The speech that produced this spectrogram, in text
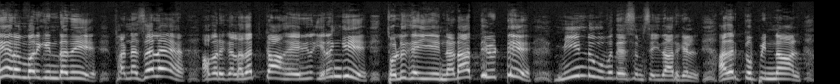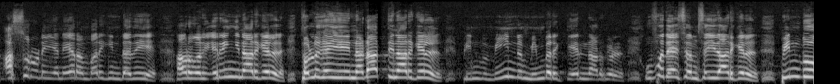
நேரம் வருகின்றது. ஃபனஸல அவர்கள் அதற்காக இறங்கி தொழுகையை நடாத்திவிட்டு மீண்டும் உபதேசம் செய்தார்கள். அதற்கு பின்னால் அசுருடைய நேரம் வருகின்றது. அவர்கள் இறங்கினார்கள் தொழுகையை நடாத்தினார்கள். பின்பு மீண்டும் மிம்பருக்கு ஏறினார்கள் உபதேசம் செய்தார்கள். பின்பு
